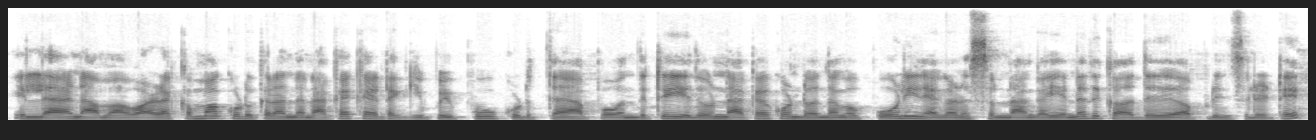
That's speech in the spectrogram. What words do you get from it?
இல்லை நம்ம வழக்கமாக கொடுக்குற அந்த நகை கேட்டைக்கு போய் பூ கொடுத்தேன். அப்போ வந்துட்டு ஏதோ நகை கொண்டு வந்தாங்க போலி நகைன்னு சொன்னாங்க. என்னதுக்கு அது? அப்படின்னு சொல்லிட்டு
